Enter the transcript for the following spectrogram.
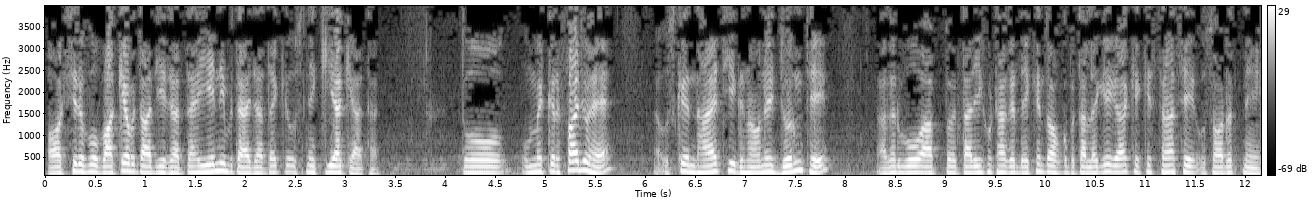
اور صرف وہ واقعہ بتا دیا جاتا ہے یہ نہیں بتایا جاتا کہ اس نے کیا کیا تھا۔ تو ام کرفا جو ہے اس کے نہایت ہی گھنونے جرم تھے۔ اگر وہ آپ تاریخ اٹھا کر دیکھیں تو آپ کو پتہ لگے گا کہ کس طرح سے اس عورت نے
